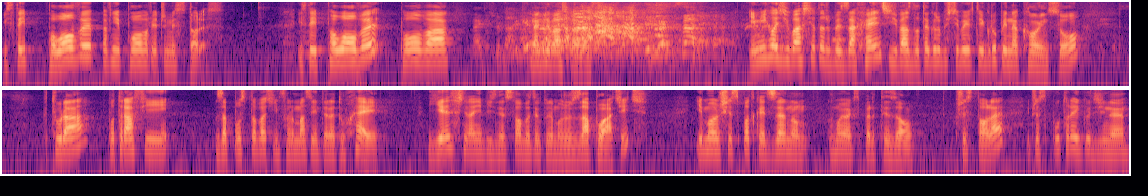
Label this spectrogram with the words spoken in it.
I z tej połowy pewnie połowa wie, czym jest Stories. I z tej połowy połowa nagrywa Stories. I mi chodzi właśnie o to, żeby zachęcić Was do tego, żebyście byli w tej grupie na końcu, która potrafi zapostować informację internetu, hej, jest śniadanie biznesowe, za które możesz zapłacić i możesz się spotkać ze mną, z moją ekspertyzą przy stole i przez półtorej godziny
